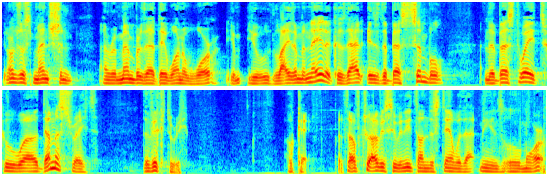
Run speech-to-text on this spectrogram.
You don't just mention and remember that they won a war. You, you light a maneda, because that is the best symbol and the best way to uh, demonstrate the victory. Okay. But obviously we need to understand what that means a little more.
